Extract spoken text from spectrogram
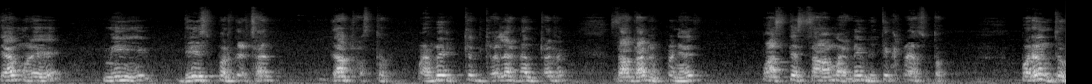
त्यामुळे मी देश परदेशात जात असतो. अमेरिकेत गेल्यानंतर साधारणपणे पाच ते सहा महिने मी तिकडे असतो. परंतु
